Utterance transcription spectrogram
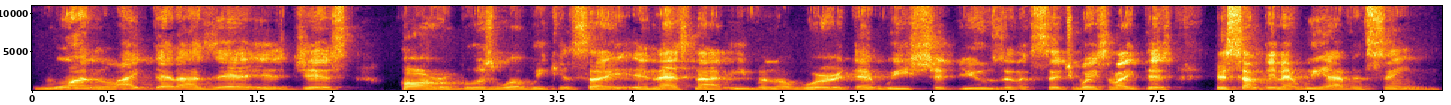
one like that, Isiah, is just horrible is what we can say. And that's not even a word that we should use in a situation like this. It's something that we haven't seen.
